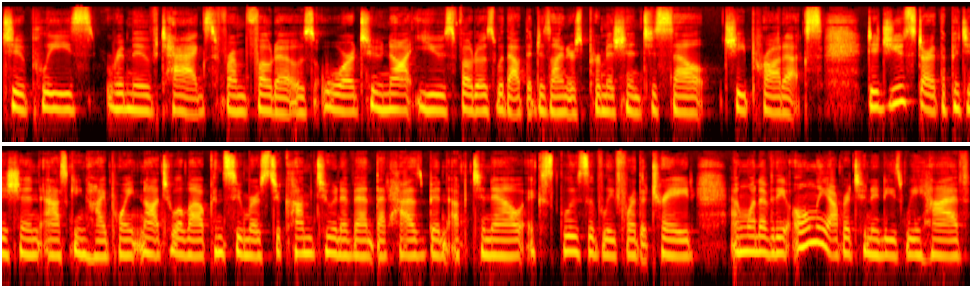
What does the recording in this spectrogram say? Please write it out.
to please remove tags from photos or to not use photos without the designer's permission to sell cheap products. Did you start the petition asking High Point not to allow consumers to come to an event that has been up to now exclusively for the trade and one of the only opportunities we have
